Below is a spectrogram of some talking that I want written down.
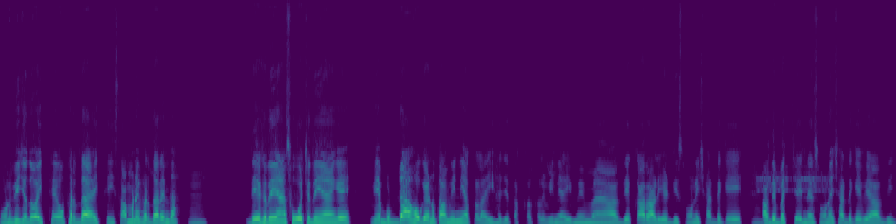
ਹੁਣ ਵੀ ਜਦੋਂ ਇੱਥੇ ਉਹ ਫਿਰਦਾ ਹੈ ਇੱਥੇ ਹੀ ਸਾਹਮਣੇ ਫਿਰਦਾ ਰਹਿੰਦਾ। ਹੂੰ। ਦੇਖਦੇ ਆ ਸੋਚਦੇ ਆਂਗੇ ਵੀ ਇਹ ਬੁੱਢਾ ਹੋ ਗਿਆ ਇਹਨੂੰ ਤਾਂ ਵੀ ਨਹੀਂ ਅਕਲ ਆਈ ਹਜੇ ਤੱਕ ਅਕਲ ਵੀ ਨਹੀਂ ਆਈ ਵੀ ਮੈਂ ਆਪਦੇ ਘਰ ਵਾਲੀ ਏਡੀ ਸੋਹਣੀ ਛੱਡ ਕੇ। ਆਪਦੇ ਬੱਚੇ ਇੰਨੇ ਸੋਹਣੇ ਛੱਡ ਕੇ ਵੀ ਆਪਦੀ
